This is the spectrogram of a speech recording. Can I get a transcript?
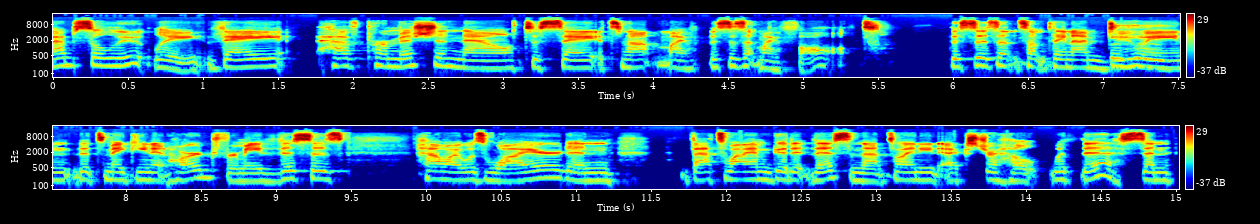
Absolutely. They have permission now to say, it's not my, this isn't my fault. This isn't something I'm mm-hmm. doing mm-hmm. that's making it hard for me. This is how I was wired. And that's why I'm good at this. And that's why I need extra help with this. And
